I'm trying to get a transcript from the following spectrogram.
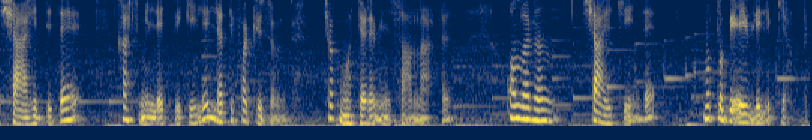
şahidi de Kars Milletvekili Latife Küzüm'dü. Çok muhterem insanlardı. Onların şahitliğinde mutlu bir evlilik yaptık.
